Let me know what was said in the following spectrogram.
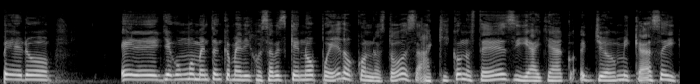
Pero eh, llegó un momento en que me dijo, sabes que no puedo con los dos, aquí con ustedes y allá yo en mi casa y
